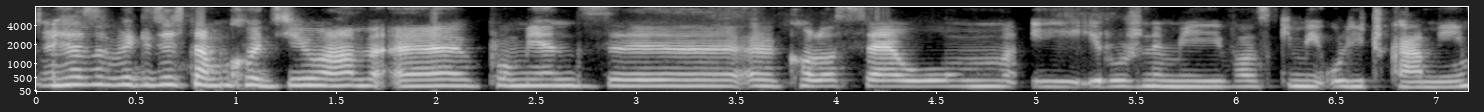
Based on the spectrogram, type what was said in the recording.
Ja sobie gdzieś tam chodziłam e, pomiędzy e, Koloseum i, i, różnymi wąskimi uliczkami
